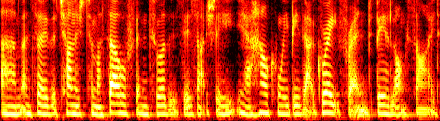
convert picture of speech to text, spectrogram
Um, and so the challenge to myself and to others is actually, yeah, how can we be that great friend, be alongside,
